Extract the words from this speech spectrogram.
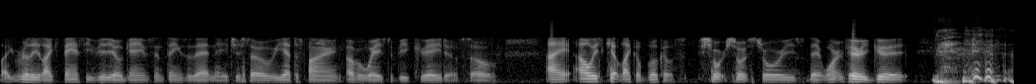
like really like fancy video games and things of that nature. So we had to find other ways to be creative. So I always kept like a book of short short stories that weren't very good. and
